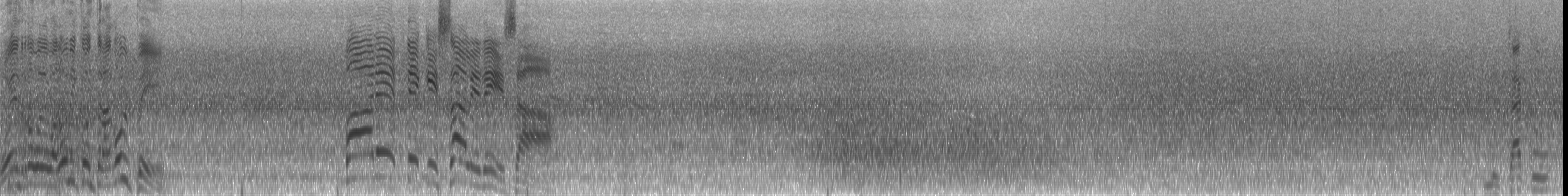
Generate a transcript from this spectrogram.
Buen robo de balón y contragolpe. Parece que sale de esa. Lukaku.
